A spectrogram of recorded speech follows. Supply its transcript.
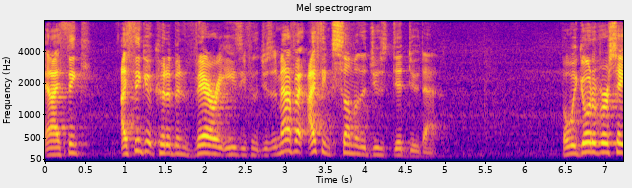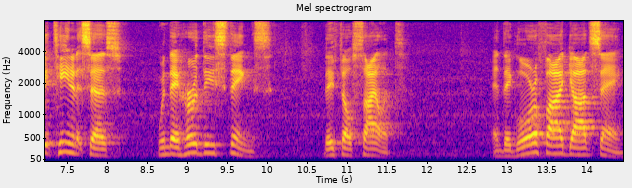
And I think I think it could have been very easy for the Jews. As a matter of fact, I think some of the Jews did do that. But we go to verse 18 and it says, When they heard these things, they fell silent. And they glorified God, saying,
